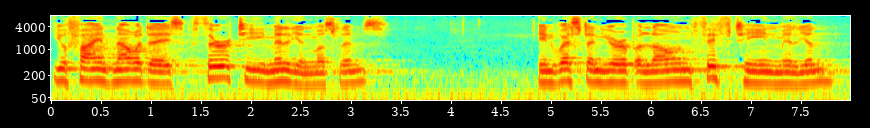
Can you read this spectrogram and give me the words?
you find nowadays 30 million Muslims. In Western Europe alone, 15 million.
